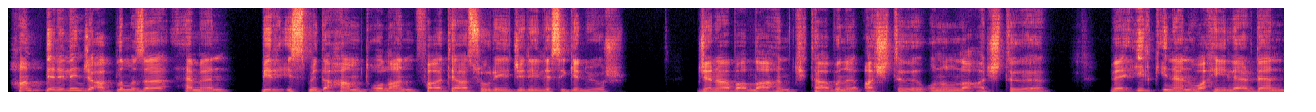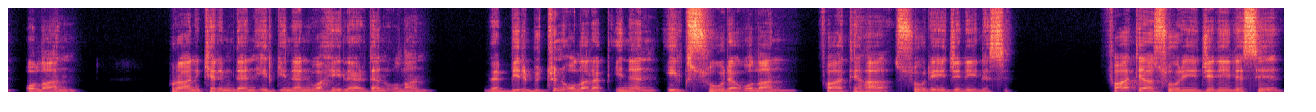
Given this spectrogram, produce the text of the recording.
Hamd denilince aklımıza hemen bir ismi de hamd olan Fatiha Sure-i Celilesi geliyor. Cenab-ı Allah'ın kitabını açtığı, onunla açtığı ve ilk inen vahiylerden olan, Kur'an-ı Kerim'den ilk inen vahiylerden olan ve bir bütün olarak inen ilk sure olan Fatiha Sure-i Celilesi. Fatiha Sure-i Celilesi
